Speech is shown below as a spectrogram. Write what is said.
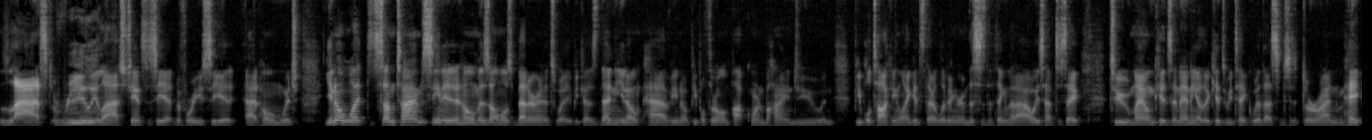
last, really last chance to see it before you see it at home. Which, you know what, sometimes seeing it at home is almost better in its way because then you don't have, you know, people throwing popcorn behind you and people talking like it's their living room. This is the thing that I always have to say to my own kids and any other kids we take with us, just to remind them, hey,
